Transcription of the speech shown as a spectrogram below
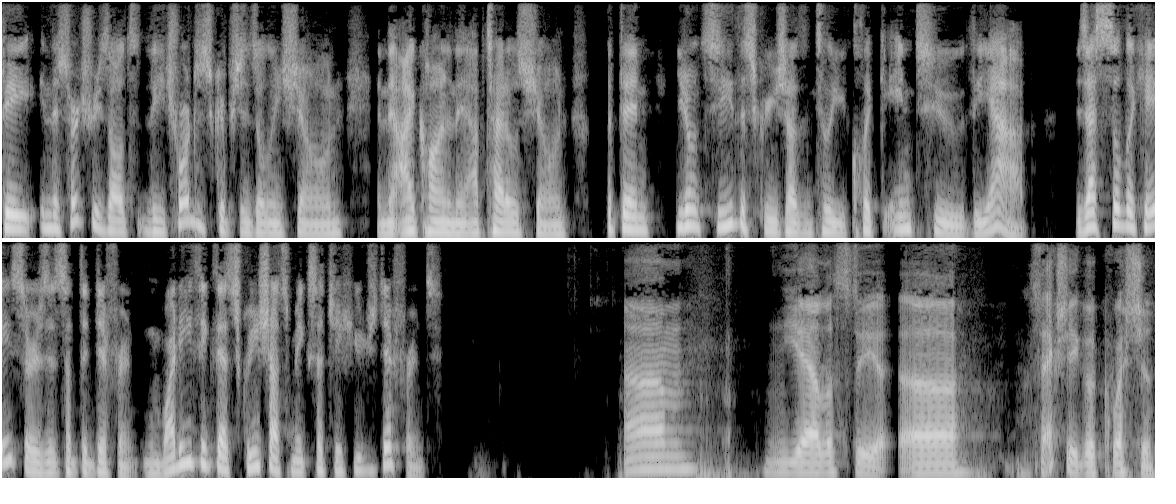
they in the search results the short description is only shown and the icon and the app title is shown, but then you don't see the screenshots until you click into the app. Is that still the case, or is it something different? And why do you think that screenshots make such a huge difference? Um. Yeah. Let's see. Uh, it's actually a good question.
